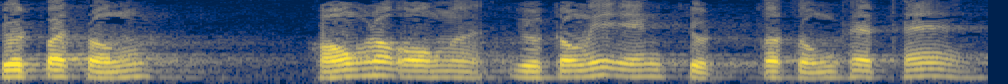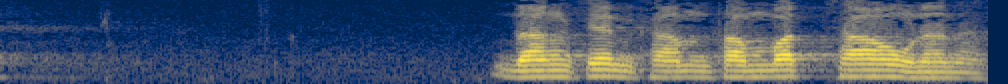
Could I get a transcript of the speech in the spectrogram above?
จุดประสงค์ของพระองค์อยู่ตรงนี้เองจุดประสงค์แท้ๆ ดังเช่นคำทำวัดเช่านั่นนะ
